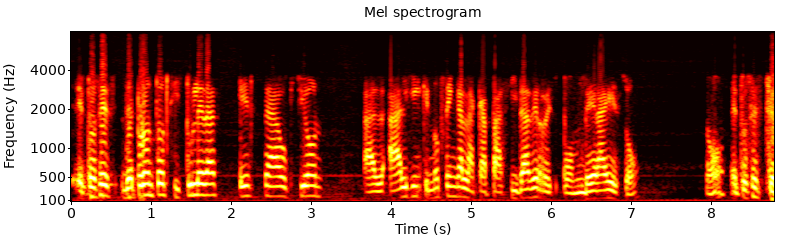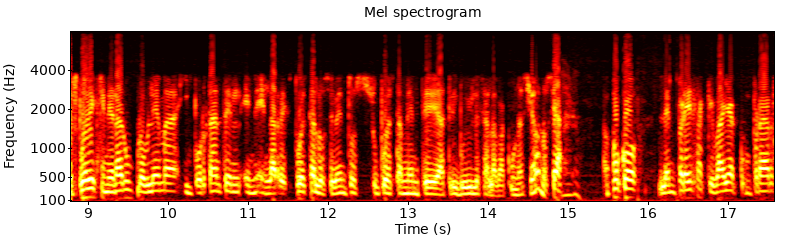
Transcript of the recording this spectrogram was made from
Entonces, de pronto, si tú le das esta opción a, alguien que no tenga la capacidad de responder a eso, ¿no? Entonces se puede generar un problema importante en, la respuesta a los eventos supuestamente atribuibles a la vacunación. O sea, ¿a poco la empresa que vaya a comprar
